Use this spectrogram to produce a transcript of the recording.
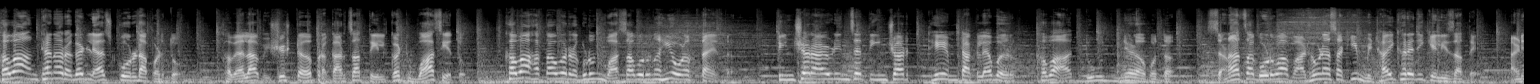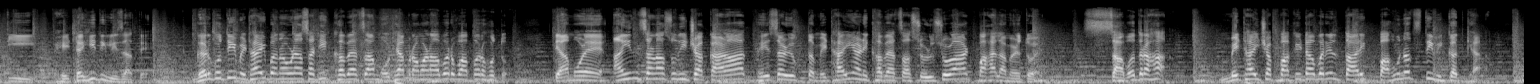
खवा अंगठ्यानं रगडल्यास कोरडा पडतो. खव्याला विशिष्ट प्रकारचा तेलकट वास येतो. खवा हातावर रगडून वासावरूनही ओळखता येतं. टिंचर आयोडीनचे तीन चार थेंब टाकल्यावर खवा दूध निळं होतं. सणाचा गोडवा वाढवण्यासाठी मिठाई खरेदी केली जाते आणि ती भेटही दिली जाते. घरगुती मिठाई बनवण्यासाठी खव्याचा मोठ्या प्रमाणावर वापर होतो. त्यामुळे ऐन सणासुदीच्या काळात भेसळयुक्त मिठाई आणि खव्याचा सुळसुळाट पाहायला मिळतोय. सावध रहा. मिठाईच्या पाकिटावरील तारीख पाहूनच ती विकत घ्या.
